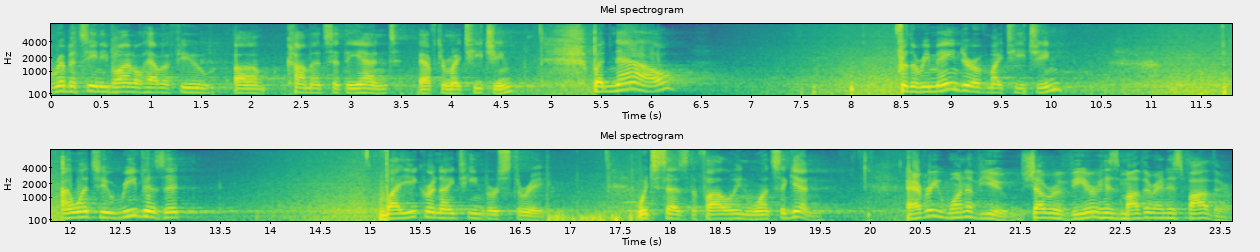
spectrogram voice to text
Rebbetzin Yvonne will have a few um, comments at the end after my teaching. But now, for the remainder of my teaching, I want to revisit Vayikra 19, verse 3, which says the following once again Every one of you shall revere his mother and his father,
